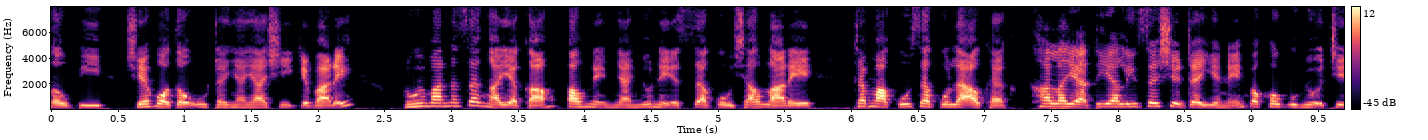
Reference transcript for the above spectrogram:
ဆုံးပြီးရဲဘော်3ဦးတန်ရာရရှိခဲ့ပါတယ်။နိုဝင်ဘာ25ရက်ကပေါက်နဲ့မြိုင်မြို့နယ်အဆက်ကိုရောက်လာတဲ့ တပ်မ69လက်အောက်ခံခလာရ148တပ်ရင်းနဲ့ပခုတ်ကူမျိုးအခြေ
